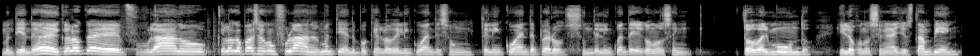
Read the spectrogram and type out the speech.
¿Me entiendes? Eh, ¿Qué lo que es fulano? ¿Qué es lo que pasa con fulano? ¿Me entiendes? Porque los delincuentes son delincuentes, pero son delincuentes que conocen todo el mundo y lo conocen a ellos también.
